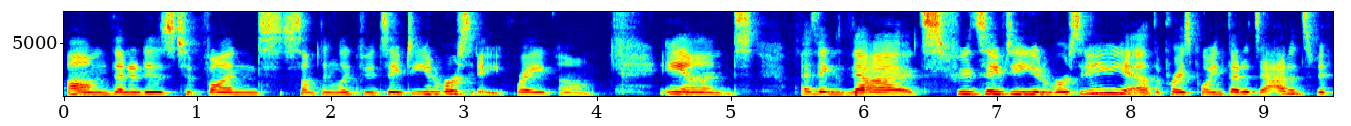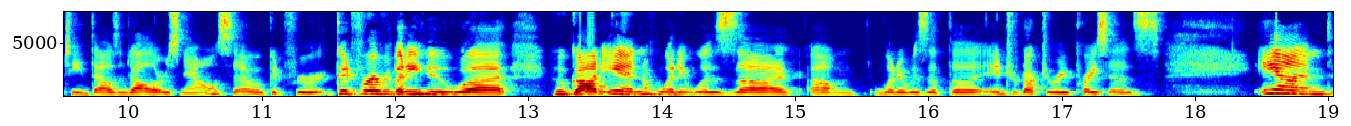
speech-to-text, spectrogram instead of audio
um, than it is to fund something like Food Safety University, right? Um, and I think that Food Safety University, at the price point that it's at, it's fifteen thousand dollars now. So good for good for everybody who uh, who got in when it was uh, um, when it was at the introductory prices. And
